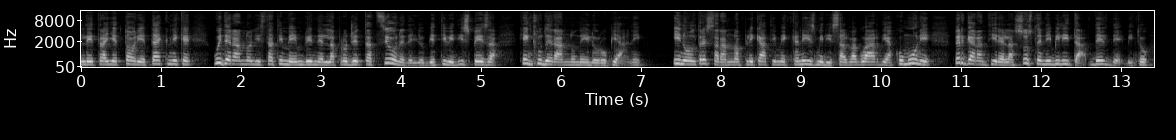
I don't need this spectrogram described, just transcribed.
Le traiettorie tecniche guideranno gli Stati membri nella progettazione degli obiettivi di spesa che includeranno nei loro piani. Inoltre saranno applicati meccanismi di salvaguardia comuni per garantire la sostenibilità del debito.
